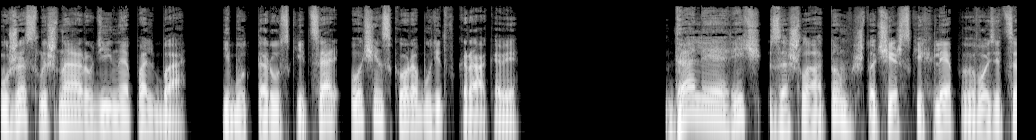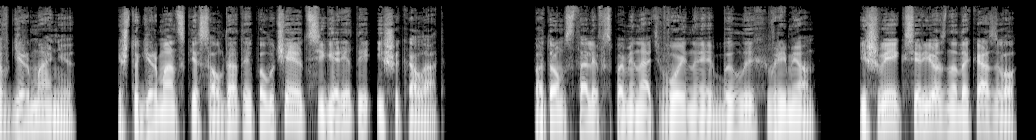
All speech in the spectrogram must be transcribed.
уже слышна орудийная пальба, и будто русский царь очень скоро будет в Кракове. Далее речь зашла о том, что чешский хлеб вывозится в Германию, и что германские солдаты получают сигареты и шоколад. Потом стали вспоминать войны былых времен, и Швейк серьезно доказывал,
